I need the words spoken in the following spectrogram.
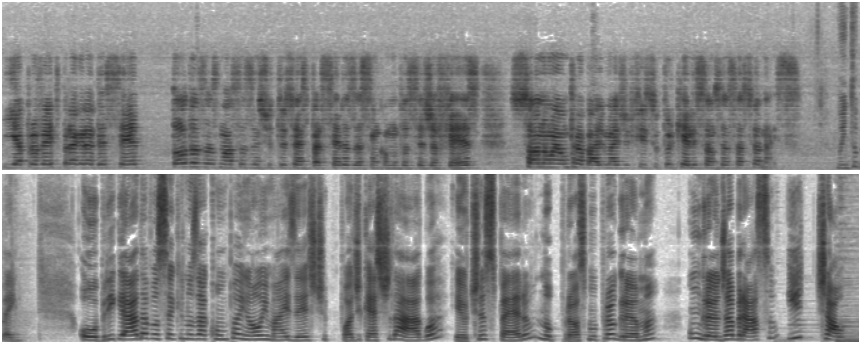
e aproveito para agradecer todas as nossas instituições parceiras, assim como você já fez. Só não é um trabalho mais difícil porque eles são sensacionais. Muito bem. Obrigada a você que nos acompanhou em mais este podcast da Água. Eu te espero no próximo programa. Um grande abraço e tchau!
